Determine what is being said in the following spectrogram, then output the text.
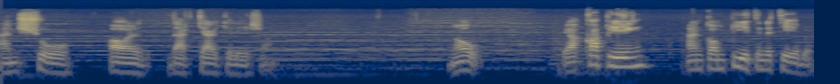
and show all that calculation. Now, we are copying and completing the table.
